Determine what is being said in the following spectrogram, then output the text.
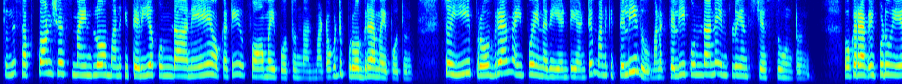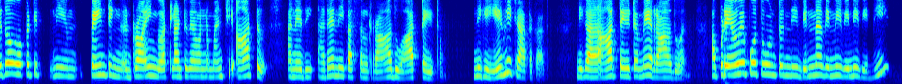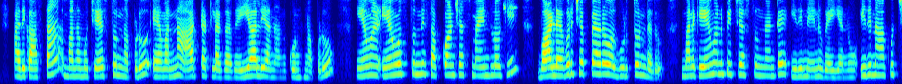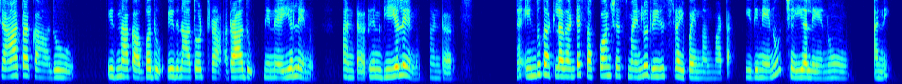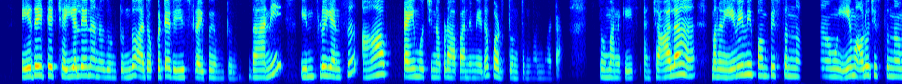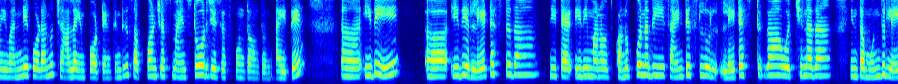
అవుతుంది sub conscious మైండ్లో మనకి తెలియకుండానే ఒకటి ఫామ్ అయిపోతుంది అనమాట ఒకటి ప్రోగ్రామ్ అయిపోతుంది. సో ఈ ప్రోగ్రామ్ అయిపోయినది ఏంటి అంటే మనకి తెలియదు మనకు తెలియకుండానే ఇన్ఫ్లుయెన్స్ చేస్తూ ఉంటుంది. ఒక రక ఇప్పుడు ఏదో ఒకటి పెయింటింగ్ డ్రాయింగ్ అట్లాంటివి ఏమన్నా మంచి ఆర్ట్ అనేది అరే నీకు అసలు రాదు ఆర్ట్ వేయటం. నీకు ఏమీ చేత కాదు. నీకు ఆ ఆర్ట్ వేయటమే రాదు అని. అప్పుడు ఏమైపోతూ ఉంటుంది? విన్న విని విని విని అది కాస్త మనము చేస్తున్నప్పుడు ఏమన్నా ఆర్ట్ అట్లాగా వెయ్యాలి అని అనుకుంటున్నప్పుడు ఏమ ఏమొస్తుంది సబ్ కాన్షియస్ మైండ్లోకి? వాళ్ళు ఎవరు చెప్పారో గుర్తుండదు. మనకి ఏమనిపించేస్తుందంటే ఇది నేను వేయను. ఇది నాకు చేత కాదు. ఇది నాకు అవ్వదు ఇది నాతో రా రాదు. నేను వేయలేను అంటారు. నేను గీయలేను అంటారు. ఎందుకు అట్లాగంటే సబ్ కాన్షియస్ మైండ్లో రిజిస్టర్ అయిపోయింది అనమాట ఇది నేను చెయ్యలేను అని. ఏదైతే చెయ్యలేను అన్నది ఉంటుందో అది ఒక్కటే రిజిస్టర్ అయిపోయి ఉంటుంది. దాని ఇన్ఫ్లుయెన్స్ ఆ టైం వచ్చినప్పుడు ఆ పని మీద పడుతుంటుంది అనమాట సో మనకి చాలా మనం ఏమేమి పంపిస్తున్నాము ఏం ఆలోచిస్తున్నాము ఇవన్నీ కూడాను చాలా ఇంపార్టెంట్. ఎందుకంటే సబ్ కాన్షియస్ మైండ్ స్టోర్ చేసేసుకుంటూ ఉంటుంది. అయితే ఇది ఇది లేటెస్ట్దా? ఈ టె ఇది మనం కనుక్కున్నది సైంటిస్టులు లేటెస్ట్గా వచ్చినదా? ఇంత ముందు లే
